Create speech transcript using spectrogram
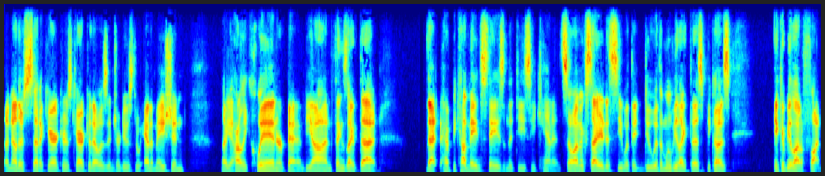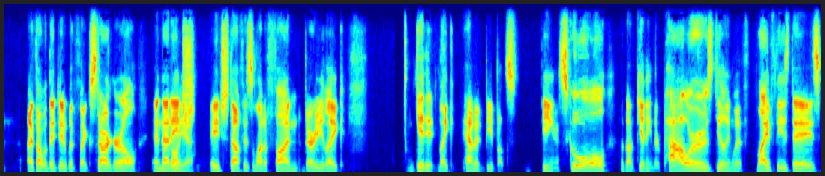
another set of characters character that was introduced through animation like Yeah. Harley Quinn or Batman Beyond things like that that have become mainstays in the DC canon. So I'm excited to see what they do with a movie like this because it could be a lot of fun. I thought what they did with like Stargirl and that Oh, age yeah. age stuff is a lot of fun. Very like get it like have it be about being in school, about getting their powers, dealing with life these days.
